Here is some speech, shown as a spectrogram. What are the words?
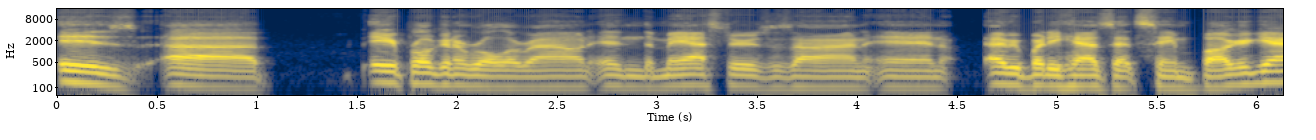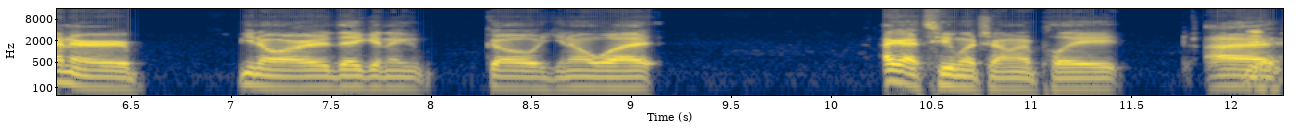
is uh April gonna roll around and the Masters is on and everybody has that same bug again, or you know, are they gonna go, you know what? I got too much on my plate. I Yeah.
